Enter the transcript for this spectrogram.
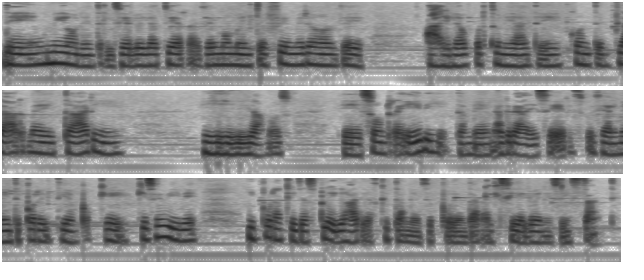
unión entre el cielo y la tierra, es el momento efímero donde hay la oportunidad de contemplar, meditar y, digamos, eh, sonreír y también agradecer especialmente por el tiempo que, que se vive y por aquellas plegarias que también se pueden dar al cielo en ese instante.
